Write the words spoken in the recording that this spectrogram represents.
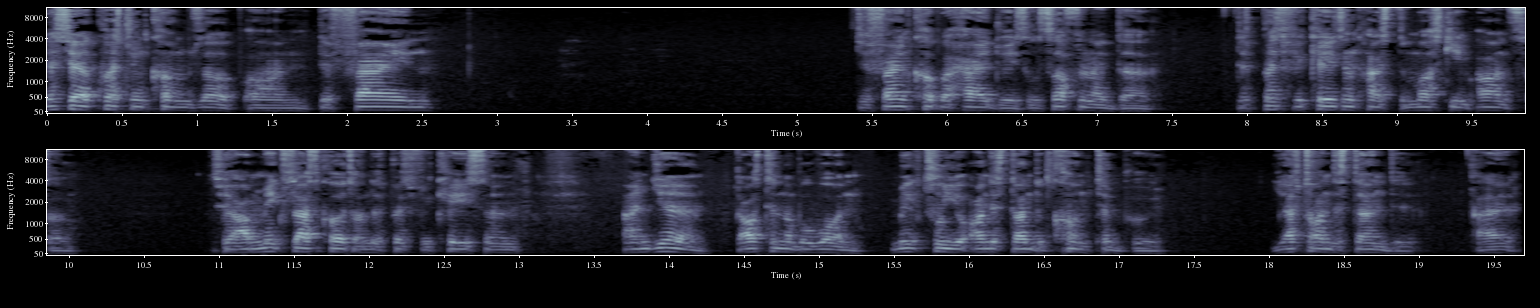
let's say a question comes up on define define carbohydrates or something like that, the specification has the mark scheme answer. So I'll make flashcards on the specification. And yeah, that's tip number one. Make sure you understand the content, bro. You have to understand it. Alright.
